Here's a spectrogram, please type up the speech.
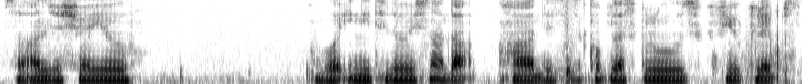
So I'll just show you what you need to do. It's not that hard. This is a couple of screws a few clips.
